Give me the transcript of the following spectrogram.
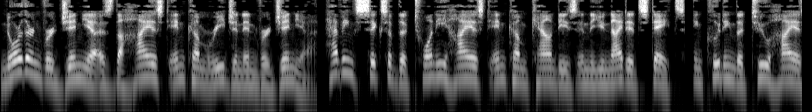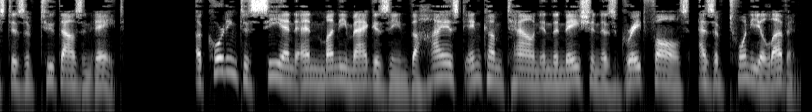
Northern Virginia is the highest income region in Virginia, having six of the 20 highest income counties in the United States, including the two highest as of 2008. According to CNN Money magazine the highest income town in the nation is Great Falls, as of 2011.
